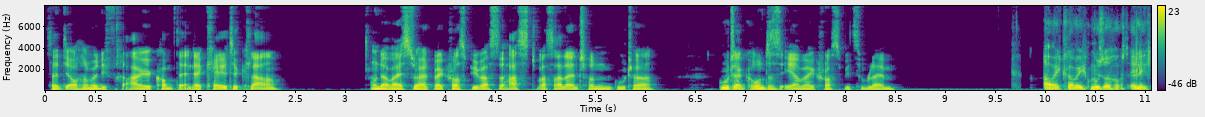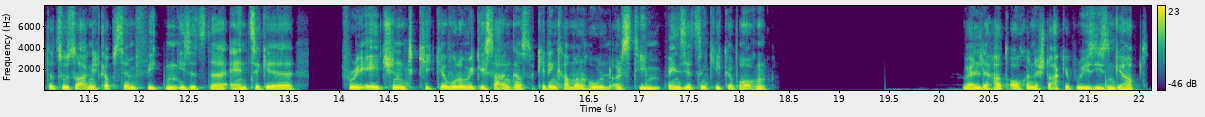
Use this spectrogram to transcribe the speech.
ist halt ja auch immer die Frage, kommt er in der Kälte klar? Und da weißt du halt bei Crosby, was du hast, was allein schon ein guter, guter Grund ist, eher bei Crosby zu bleiben. Aber ich glaube, ich muss auch ehrlich dazu sagen, ich glaube, Sam Ficken ist jetzt der einzige Free Agent Kicker, wo du wirklich sagen kannst, okay, den kann man holen als Team, wenn sie jetzt einen Kicker brauchen. Weil der hat auch eine starke Preseason gehabt.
